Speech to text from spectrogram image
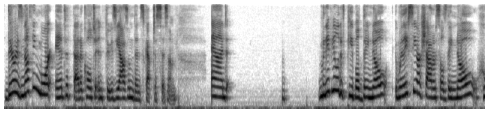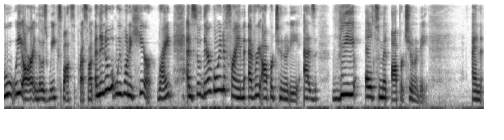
There is nothing more antithetical to enthusiasm than skepticism. And manipulative people they know when they see our shadow selves they know who we are and those weak spots to press on and they know what we want to hear right and so they're going to frame every opportunity as the ultimate opportunity and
